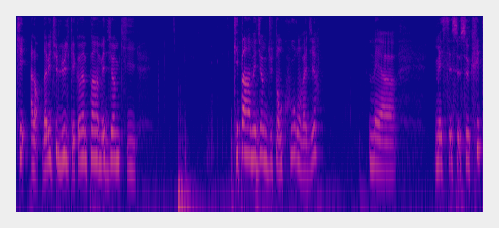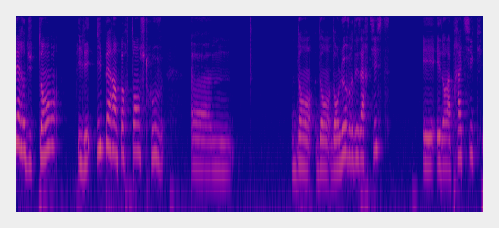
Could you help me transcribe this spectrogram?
qui est, alors d'habitude l'huile qui est quand même pas un médium qui qui est pas un médium du temps court, on va dire, mais euh, mais ce, ce, critère du temps, il est hyper important, je trouve, euh, dans, dans, dans l'œuvre des artistes et, dans la pratique,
